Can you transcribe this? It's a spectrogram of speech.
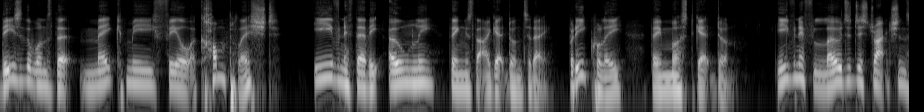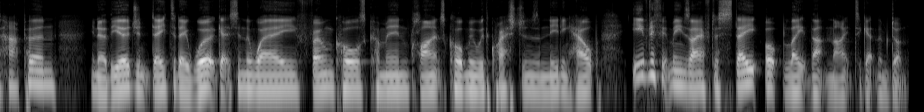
These are the ones that make me feel accomplished, even if they're the only things that I get done today. But equally, they must get done. Even if loads of distractions happen, you know, the urgent day to day work gets in the way, phone calls come in, clients call me with questions and needing help, even if it means I have to stay up late that night to get them done.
